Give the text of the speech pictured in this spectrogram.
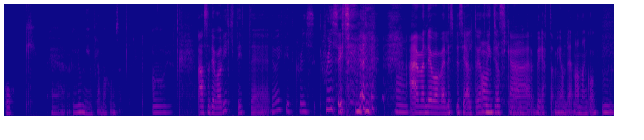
och eh, lunginflammation samtidigt. Oj. Alltså det var riktigt, eh, det var riktigt crazy. Ja. Nej men det var väldigt speciellt och jag Ja, tänkte jag ska berätta mer om det en annan gång. Mm.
